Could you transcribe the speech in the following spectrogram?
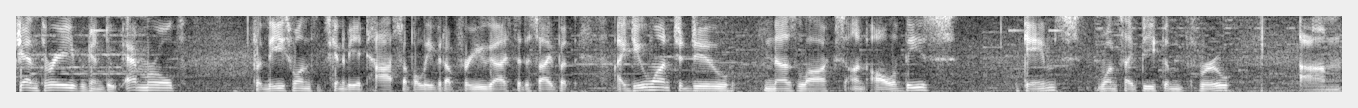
Gen 3, we're going to do Emerald. For these ones, it's going to be a toss-up. I'll leave it up for you guys to decide, but I do want to do Nuzlockes on all of these games once I beat them through. Um,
